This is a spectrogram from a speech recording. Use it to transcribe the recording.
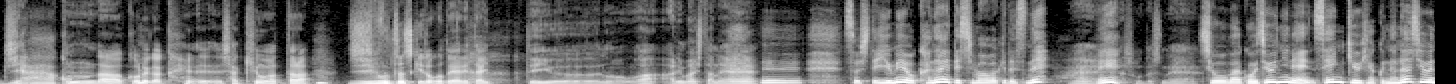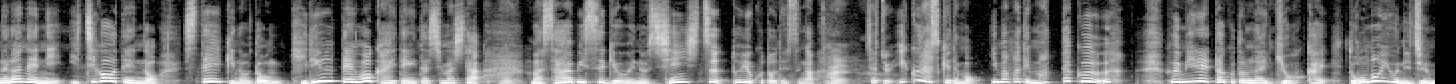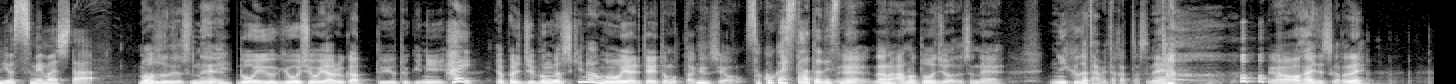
じゃあ今度はこれが、えー借金終わったら自分の好きなことやりたいっていうのはありましたね。えーそして夢を叶えてしまうわけですね。はいええそうですね。昭和52年1977年に1号店のステーキのドン桐生店を開店いたしました、まあ、サービス業への進出ということですがはい。社長いくら好きでも今まで全く 踏み入れたことのない業界どのように準備を進めました？まずですね、どういう業種をやるかっていう時に、はいやっぱり自分が好きなものをやりたいと思ったわけですよ。そこがスタートですね、ええだからあの当時はですね、肉が食べたかったですね。いや若いですからね。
